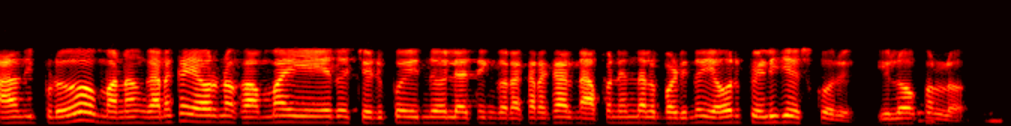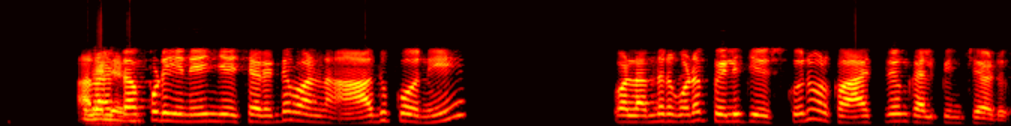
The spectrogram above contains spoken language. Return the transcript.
అది ఇప్పుడు మనం గనక ఎవరిని ఒక అమ్మాయి ఏదో చెడిపోయిందో లేకపోతే ఇంకో రకరకాల అపనిందలు పడిందో ఎవరు పెళ్ళి చేసుకోరు ఈ లోకంలో. అలాంటప్పుడు ఈయన ఏం చేశారంటే వాళ్ళని ఆదుకొని వాళ్ళందరూ కూడా పెళ్ళి చేసుకొని ఒక ఆశ్రయం కల్పించాడు.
